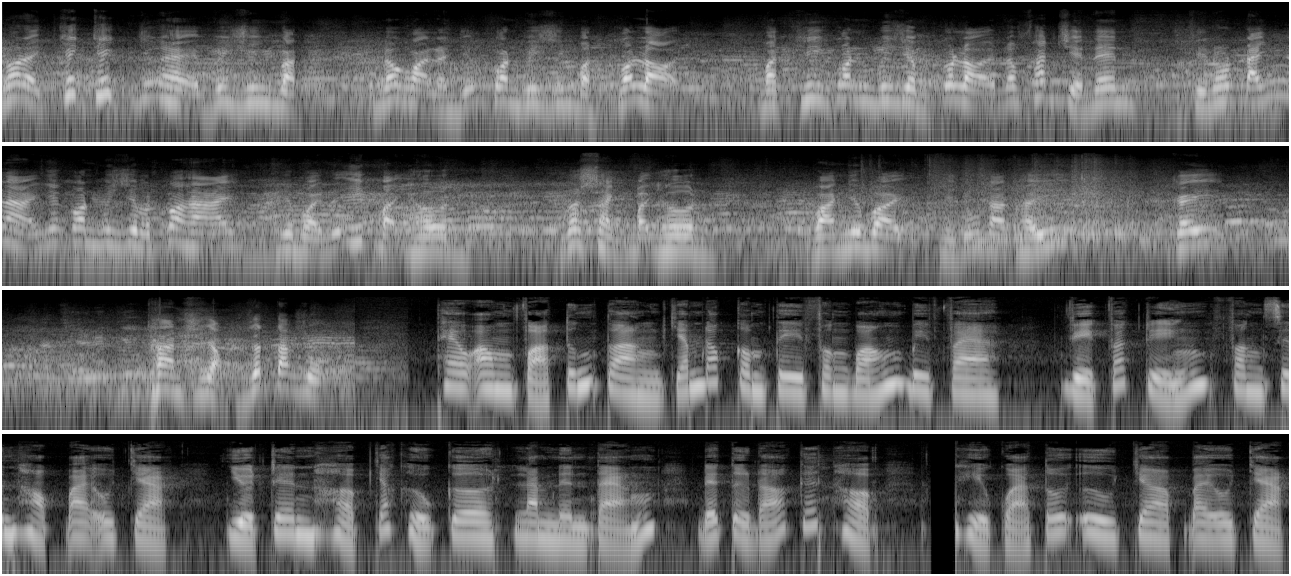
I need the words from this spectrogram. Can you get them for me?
nó lại kích thích những hệ vi sinh vật nó gọi là những con vi sinh vật có lợi. Mà khi con vi sinh vật có lợi nó phát triển lên thì nó đánh lại những con vi sinh vật có hại như vậy nó ít bệnh hơn nó sạch bệnh hơn. Và như vậy thì chúng ta thấy cái than sinh học rất tác dụng. Theo ông Võ Tuấn Toàn, giám đốc công ty phân bón Bifa, việc phát triển phân sinh học biochar dựa trên hợp chất hữu cơ làm nền tảng để từ đó kết hợp hiệu quả tối ưu cho biochar.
